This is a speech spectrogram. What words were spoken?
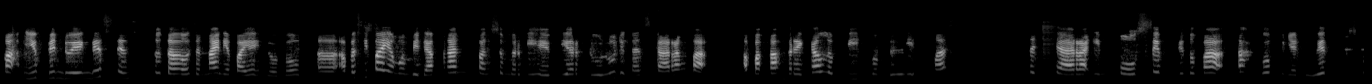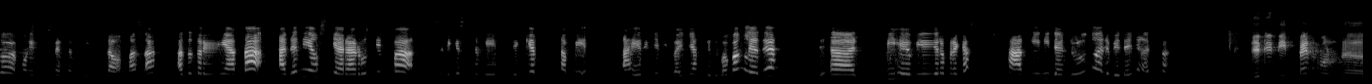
Pak, you've been doing this since 2009 ya Pak ya Indogo. Uh, apa sih Pak yang membedakan consumer behavior dulu dengan sekarang Pak? Apakah mereka lebih membeli emas secara impulsif gitu Pak, ah gue punya duit, terus gue mau investasi digital emas ah, atau ternyata ada nih yang secara rutin Pak, sedikit demi sedikit, tapi akhirnya jadi banyak gitu. Bapak ngeliatnya uh, behavior mereka saat ini dan dulu tuh ada bedanya nggak sih Pak? Jadi depend on the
